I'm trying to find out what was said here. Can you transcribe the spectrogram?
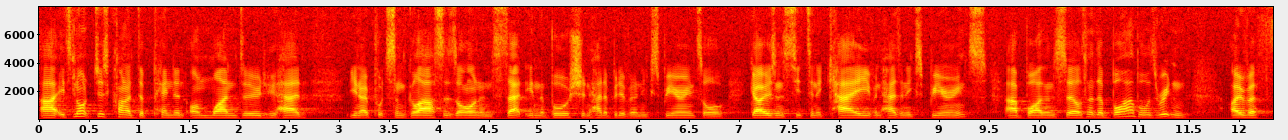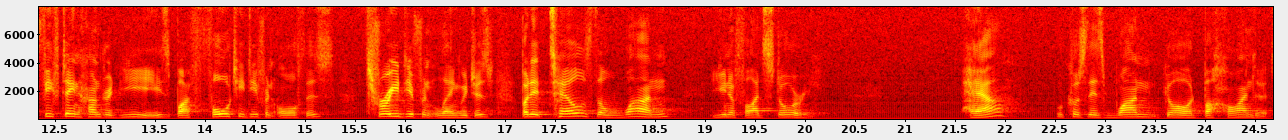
Uh, it's not just kind of dependent on one dude who had, you know, put some glasses on and sat in the bush and had a bit of an experience, or goes and sits in a cave and has an experience uh, by themselves. Now, the Bible was written over 1,500 years by 40 different authors, three different languages, but it tells the one unified story. How? Because there's one God behind it.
